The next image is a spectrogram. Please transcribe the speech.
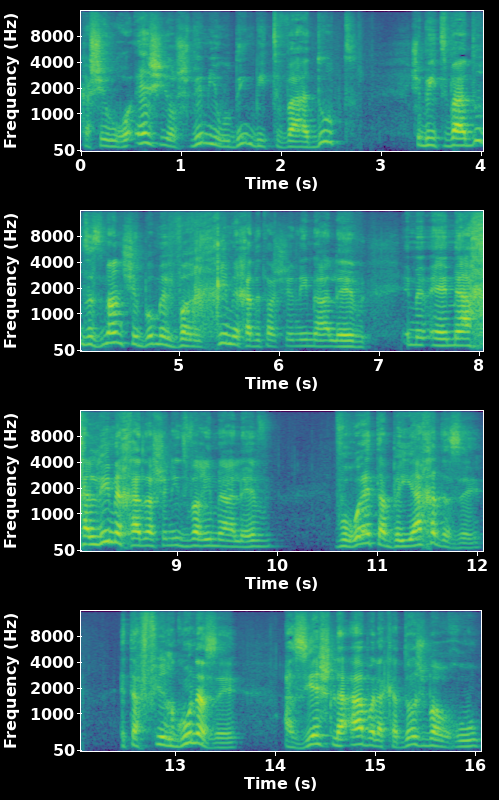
כאשר הוא רואה שיושבים יהודים בהתוועדות, שבהתוועדות זה זמן שבו מברכים אחד את השני מהלב, מאחלים אחד לשני דברים מהלב, והוא רואה את הביחד הזה, את הפרגון הזה, אז יש לאבא, לקדוש ברוך הוא,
